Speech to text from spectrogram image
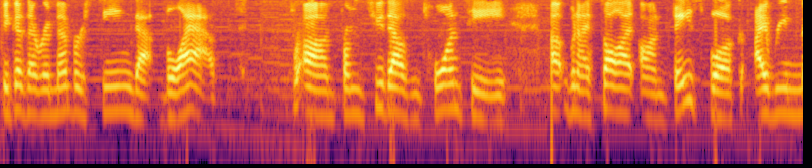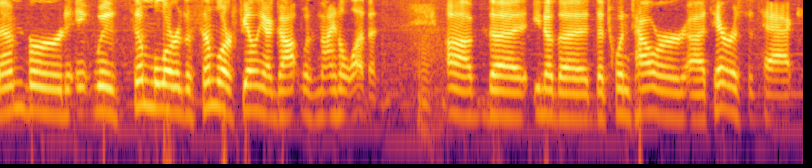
because I remember seeing that blast fr- um, from 2020 uh, when I saw it on Facebook, I remembered it was similar. The similar feeling I got was 9/11, uh, the you know the the Twin Tower uh, terrorist attack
